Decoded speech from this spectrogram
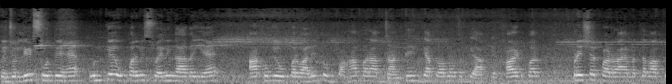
के जो लिड्स होते हैं, उनके ऊपर भी स्वेलिंग आ गई है, आँखों के ऊपर वाले तो वहाँ पर आप जानते हैं क्या प्रॉब्लम हो सकती है? आपके हार्ट पर प्रेशर पड़ रहा है मतलब आपके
